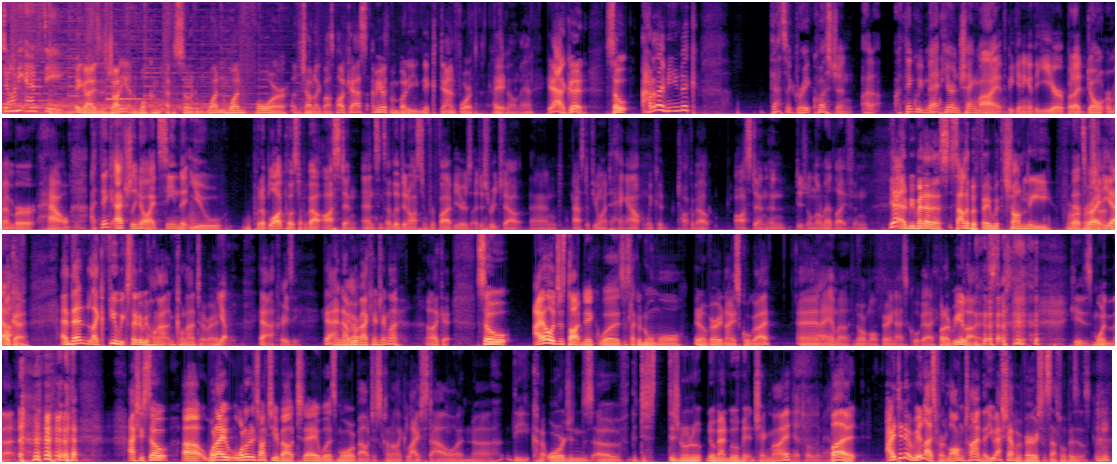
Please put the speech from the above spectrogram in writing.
Johnny FD. Hey guys, it's Johnny, and welcome to episode 114 of the Travel Like Boss podcast. I'm here with my buddy Nick Danforth. How's hey. it going, man? Yeah, good. So, how did I meet you, Nick? That's a great question. I, I think we met here in Chiang Mai at the beginning of the year, but I don't remember how. I think actually no, I'd seen that you put a blog post up about Austin, and since I lived in Austin for five years, I just reached out and asked if you wanted to hang out and we could talk about Austin and digital nomad life and Yeah, and we met at a salad buffet with Sean Lee for That's our first right, time. yeah. Okay. And then, like, a few weeks later, we hung out in Koh Lanta, right? yep, Yeah. crazy. Yeah, and Here now we we are are. back here in Chiang Mai. I like it. So, I always just thought Nick was just like a normal, you know, very nice, cool guy. And I am a normal, very nice, cool guy. but I realized he's more than that. Actually, so uh, what I wanted to talk to you about today was more about just kind of like lifestyle and uh, the kind of origins of the dis- digital nomad movement in Chiang Mai. Yeah, totally, man. But I didn't realize for a long time that you actually have a very successful business. Mhm.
